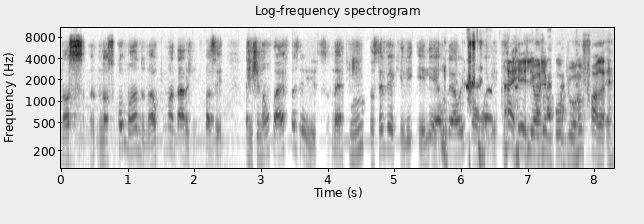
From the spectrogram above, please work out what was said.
nosso, nosso comando, não é o que mandaram a gente fazer. A gente não vai fazer isso, né? Sim. Então você vê que ele, ele é o leal e bom ali. Aí ele olha pro Obi-Wan e fala, é,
